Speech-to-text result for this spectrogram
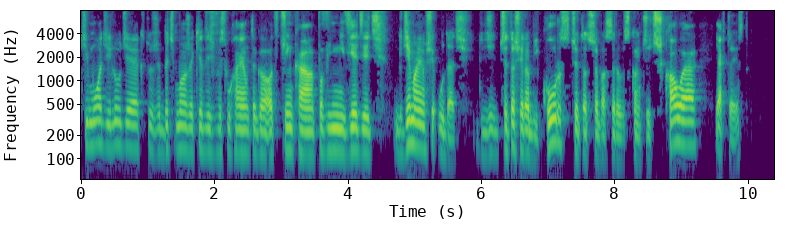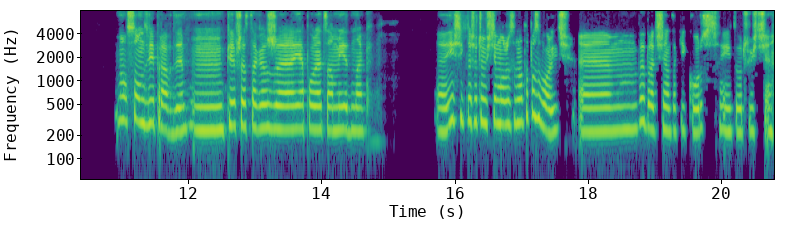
ci młodzi ludzie, którzy być może kiedyś wysłuchają tego odcinka, powinni wiedzieć, gdzie mają się udać? Gdzie, czy to się robi kurs, czy to trzeba sobie skończyć szkołę? Jak to jest? No, są dwie prawdy. Mm, pierwsza jest taka, że ja polecam jednak, e, jeśli ktoś oczywiście może sobie na to pozwolić, wybrać się na taki kurs i tu oczywiście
